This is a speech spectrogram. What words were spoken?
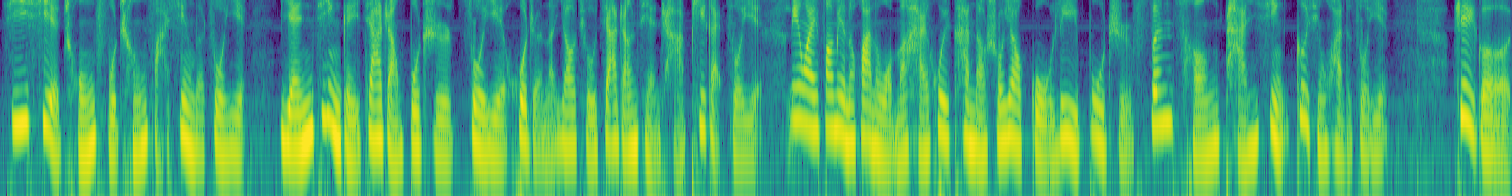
机械重复惩罚性的作业。严禁给家长布置作业，或者呢要求家长检查批改作业。另外一方面的话呢，我们还会看到说要鼓励布置分层、弹性、个性化的作业。这个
